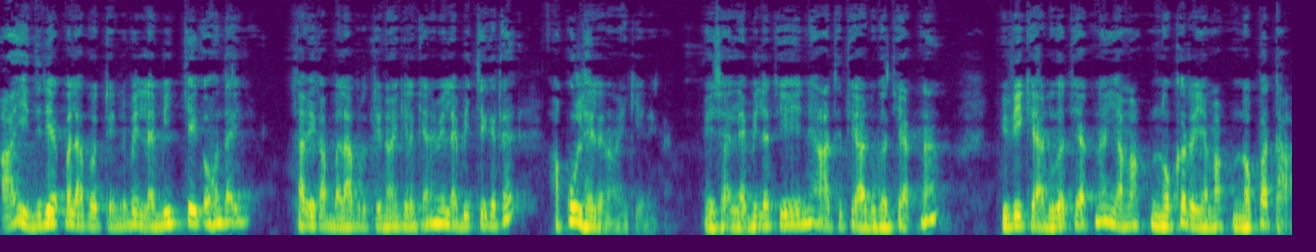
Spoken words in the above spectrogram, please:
ආයි ඉදිරියක් බලාපොරොත්තු වෙන්න මේ ලැබිච්ච එක හොඳයිනේ තව එකක් බලාපොරොත්තු වෙනවා කියලා කියන්නේ මේ ලැබිච්ච එකට අකුල් හෙලනවා කියන එක. මේසා ලැබිලා තියෙන ආතතිය අඩු ගතියක් නම් විවේකී අඩු ගතියක් නම් යමක් නොකර යමක් නොපතා.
